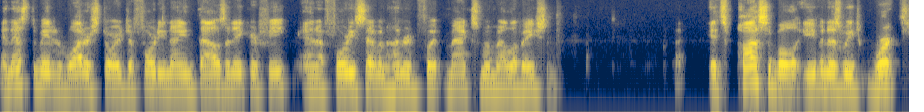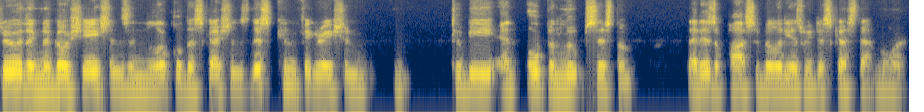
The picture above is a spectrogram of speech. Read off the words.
an estimated water storage of 49,000 acre feet, and a 4,700 foot maximum elevation. It's possible, even as we work through the negotiations and local discussions, this configuration to be an open loop system. That is a possibility as we discuss that more.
